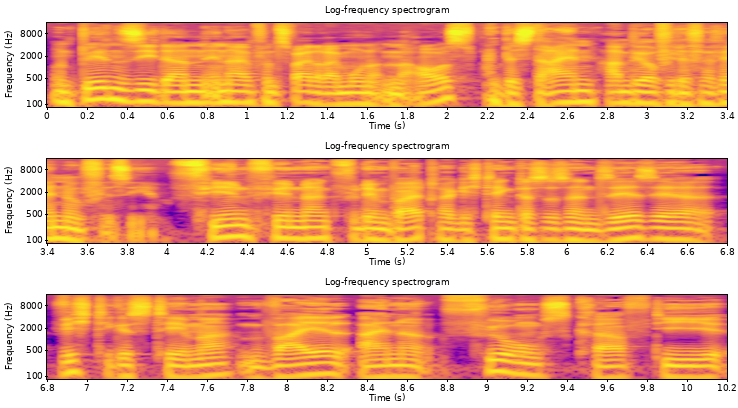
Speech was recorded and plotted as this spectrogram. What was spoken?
und bilden sie dann innerhalb von zwei, drei Monaten aus. Und bis dahin haben wir auch wieder Verwendung für sie. Vielen, vielen Dank für den Beitrag. Ich denke, das ist ein sehr, sehr wichtiges Thema, weil eine Führungskraft, die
